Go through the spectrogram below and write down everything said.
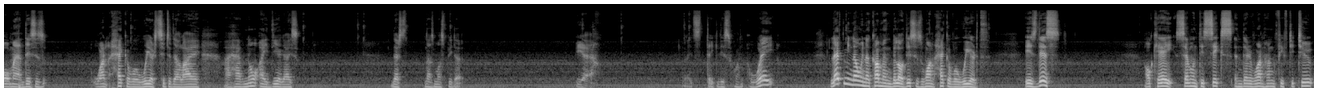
Oh man this is one heck of a weird citadel I I have no idea guys. That's that must be the yeah. Let's take this one away let me know in a comment below this is one heck of a weird is this okay 76 and there 152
